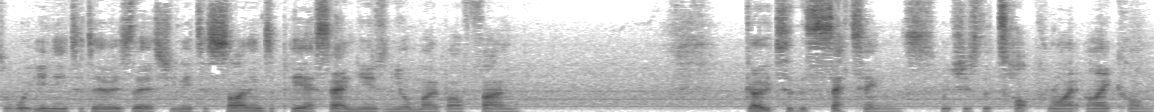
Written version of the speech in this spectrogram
so what you need to do is this. You need to sign into PSN using your mobile phone. Go to the settings which is the top right icon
